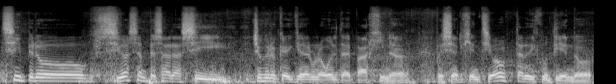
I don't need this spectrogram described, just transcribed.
Sí, pero si vas a empezar así, yo creo que hay que dar una vuelta de página. Pues si Argentina, vamos a estar discutiendo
